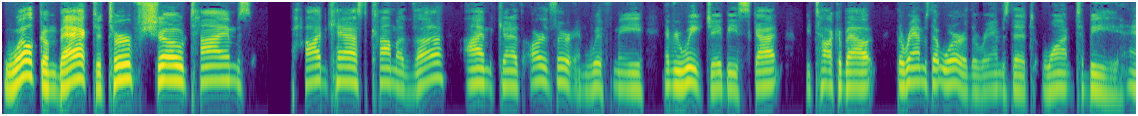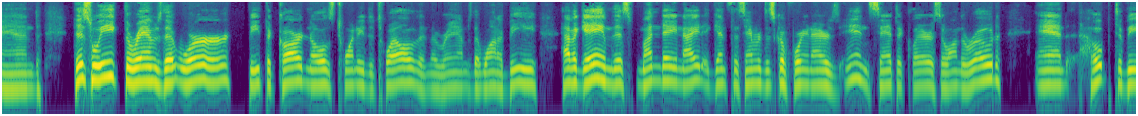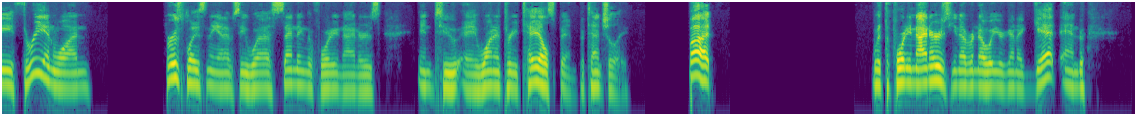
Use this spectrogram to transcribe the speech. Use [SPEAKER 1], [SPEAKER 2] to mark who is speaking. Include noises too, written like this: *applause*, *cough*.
[SPEAKER 1] Welcome back to Turf Show Times podcast, comma the. I'm Kenneth Arthur, and with me every week, JB Scott. We talk about the Rams that were, the Rams that want to be. And this week, the Rams that were beat the Cardinals 20 to 12, and the Rams that want to be have a game this Monday night against the San Francisco 49ers in Santa Clara. So on the road and hope to be three and one first place in the NFC West, sending the 49ers into a one and three tailspin potentially. But with the 49ers, you never know what you're going to get. And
